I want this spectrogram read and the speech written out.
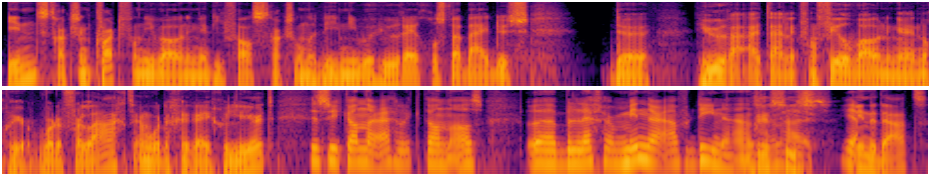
in. Straks een kwart van die woningen die valt straks onder die nieuwe huurregels. Waarbij dus de huren uiteindelijk van veel woningen nog weer worden verlaagd en worden gereguleerd. Dus je kan er eigenlijk dan als uh, belegger minder aan verdienen aan Precies, huis. Ja. inderdaad.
